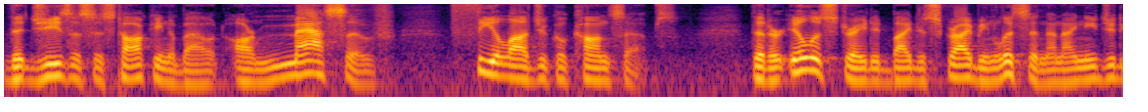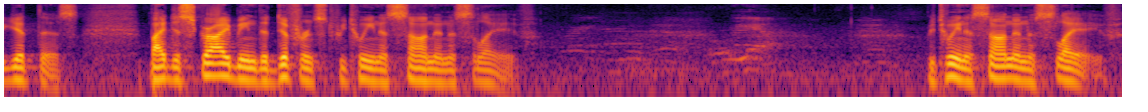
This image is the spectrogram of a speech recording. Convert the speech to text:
that Jesus is talking about are massive theological concepts that are illustrated by describing, listen, and I need you to get this, by describing the difference between a son and a slave between a son and a slave.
